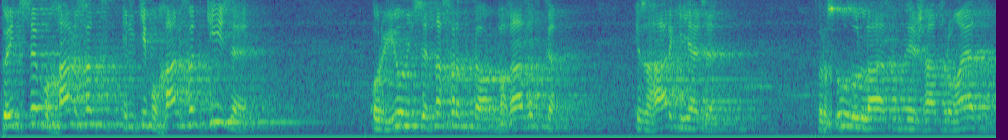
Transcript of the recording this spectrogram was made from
تو ان سے مخالفت، ان کی مخالفت کی جائے اور یوں ان سے نفرت کا اور بغاوت کا اظہار کیا جائے۔ تو رسول اللہ علیہ وسلم نے ارشاد فرمایا تھا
